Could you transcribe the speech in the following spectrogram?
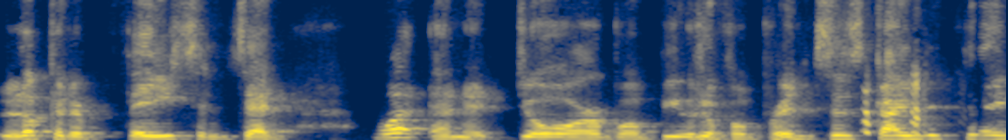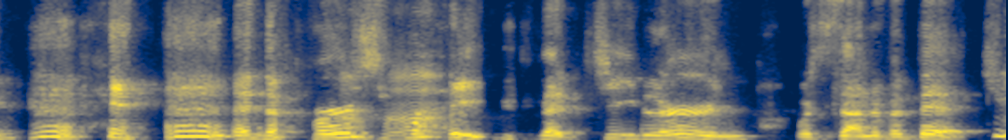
look at her face and said, what an adorable, beautiful princess kind of thing. and the 1st uh-huh. phrase that she learned was son of a bitch.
